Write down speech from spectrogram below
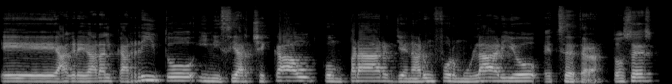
eh, agregar al carrito, iniciar checkout, comprar, llenar un formulario, etcétera. Entonces,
